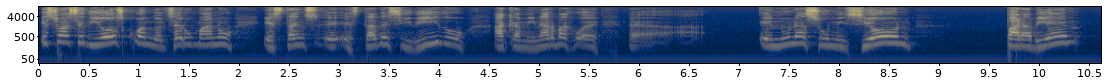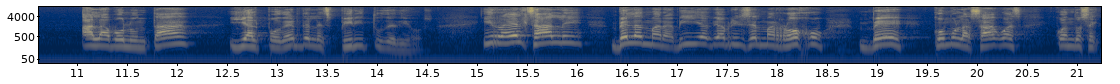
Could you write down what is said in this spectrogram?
Eso hace Dios cuando el ser humano está, eh, está decidido a caminar bajo eh, eh, en una sumisión para bien a la voluntad y al poder del Espíritu de Dios. Israel sale, ve las maravillas, ve abrirse el mar rojo, ve cómo las aguas, cuando se,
